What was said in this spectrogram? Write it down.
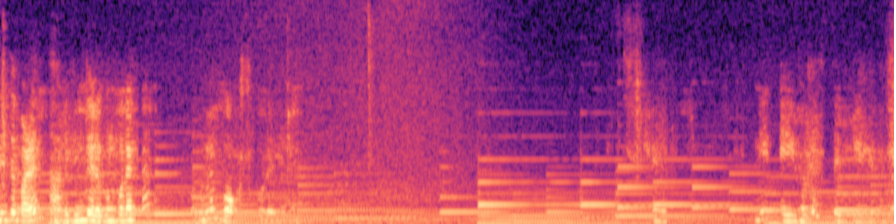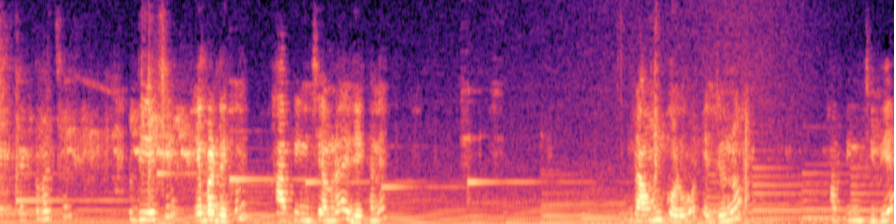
দিতে পারেন, তাহলে কিন্তু এরকম করে একটা প্রথমে বক্স করে নেবেন। এইভাবে সেপ দিয়ে দেবেন। দেখতে পাচ্ছেন? দিয়েছি। এবার দেখুন, হাফ ইঞ্চি আমরা এই যেখানে ডাউন করব। এর জন্য হাফ ইঞ্চি দিয়ে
